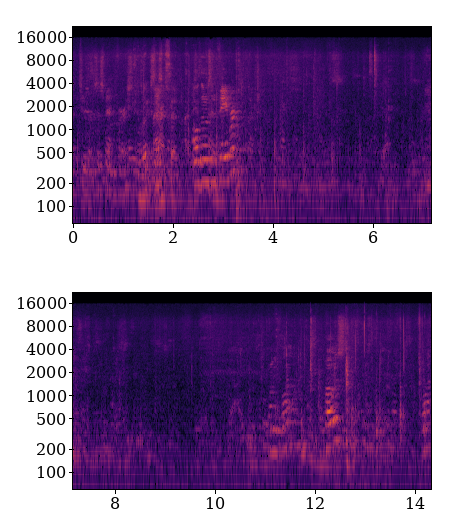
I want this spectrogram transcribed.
to suspend first. All those in favor? Twenty-one, opposed? One.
